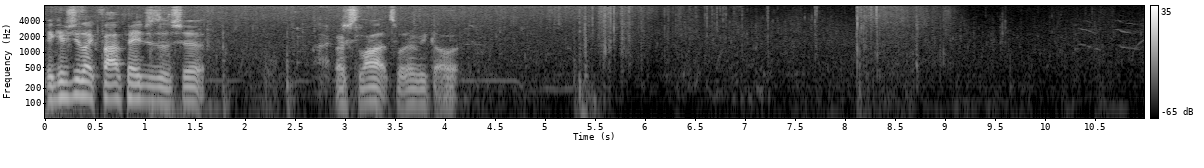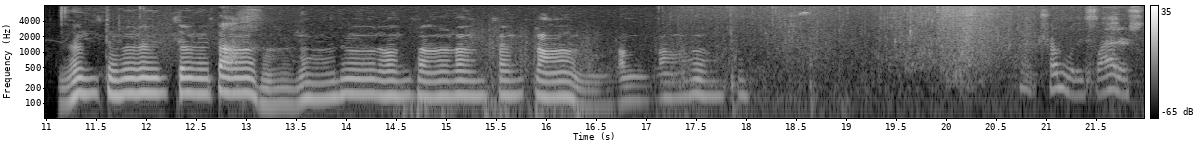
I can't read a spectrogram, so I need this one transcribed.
It gives you like five pages of shit. Alright, Or slots, whatever you call it. Oh. Trouble with these ladders.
